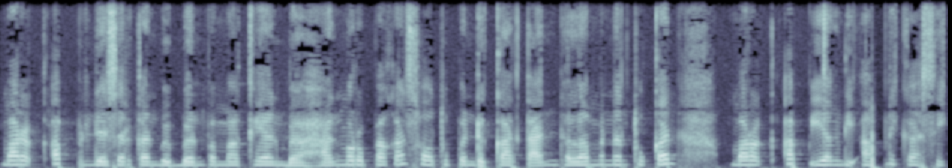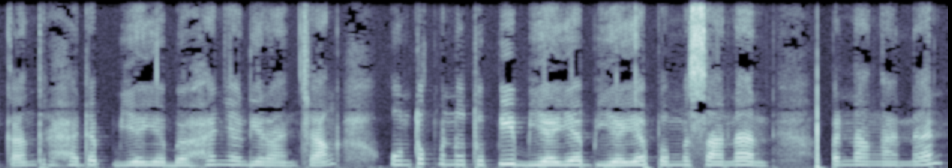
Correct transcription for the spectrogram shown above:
Markup berdasarkan beban pemakaian bahan merupakan suatu pendekatan dalam menentukan markup yang diaplikasikan terhadap biaya bahan yang dirancang untuk menutupi biaya-biaya pemesanan, penanganan,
